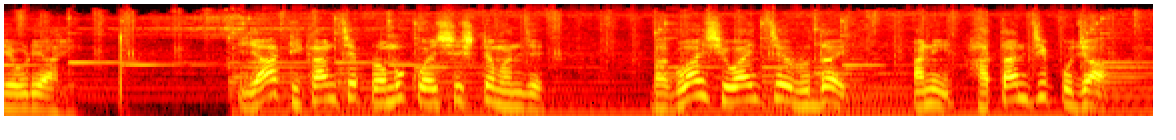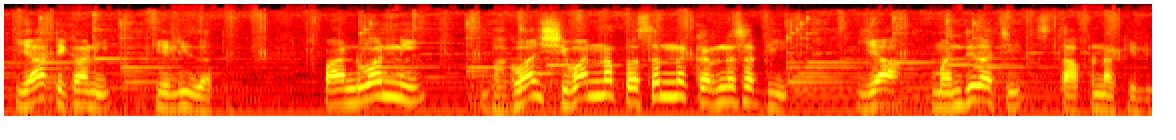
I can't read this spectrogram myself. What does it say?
एवढी आहे. या ठिकाणचे प्रमुख वैशिष्ट्य म्हणजे भगवान शिवांचे हृदय आणि हातांची पूजा या ठिकाणी केली जाते. पांडवांनी भगवान शिवांना प्रसन्न करण्यासाठी या मंदिराची स्थापना केली.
